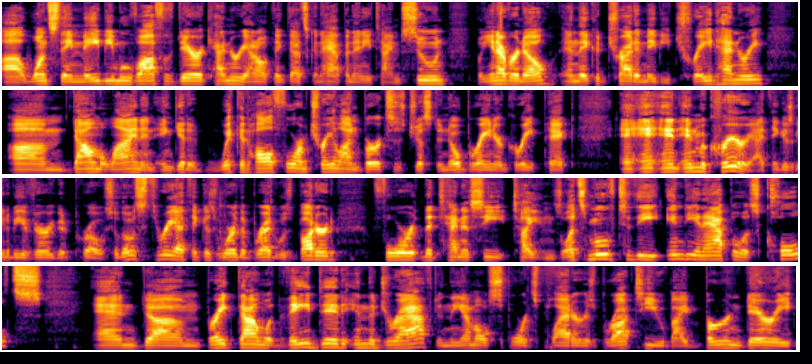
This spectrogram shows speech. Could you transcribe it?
uh, once they maybe move off of Derrick Henry. I don't think that's going to happen anytime soon, but you never know. And they could try to maybe trade Henry um, down the line and, and, get a wicked haul for him. Treylon Burks is just a no brainer, great pick. And, and, and McCreary, I think, is going to be a very good pro. So those three, I think, is where the bread was buttered for the Tennessee Titans. Let's move to the Indianapolis Colts and um, break down what they did in the draft. And the ML Sports Platter is brought to you by Byrne Dairy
